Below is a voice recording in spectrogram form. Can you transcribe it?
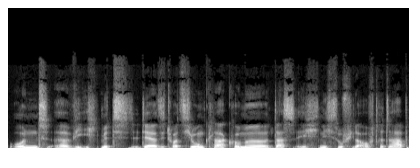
Und äh, wie ich mit der Situation klarkomme, dass ich nicht so viele Auftritte habe,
